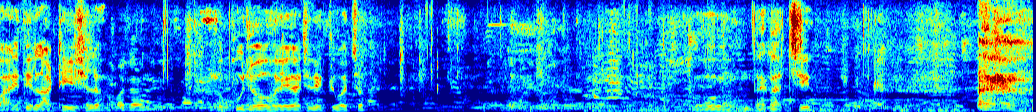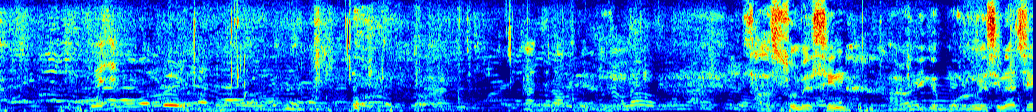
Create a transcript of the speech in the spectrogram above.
বাড়িতে লাঠি লাঠিয়েছিল তো পুজো হয়ে গেছে, দেখতে পাচ্ছ। দেখাচ্ছি। সাতশো মেশিন, আর ওদিকে বড় মেশিন আছে,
